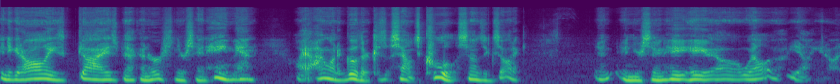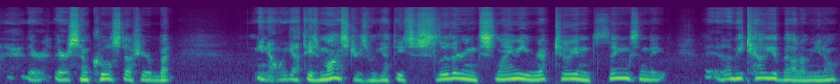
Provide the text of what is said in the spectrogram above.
and you get all these guys back on Earth, and they're saying, "Hey, man, I, I want to go there because it sounds cool. It sounds exotic." And and you're saying, "Hey, hey, oh well, uh, yeah, you know, there there's some cool stuff here, but you know, we got these monsters, we got these slithering, slimy reptilian things, and they let me tell you about them, you know."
